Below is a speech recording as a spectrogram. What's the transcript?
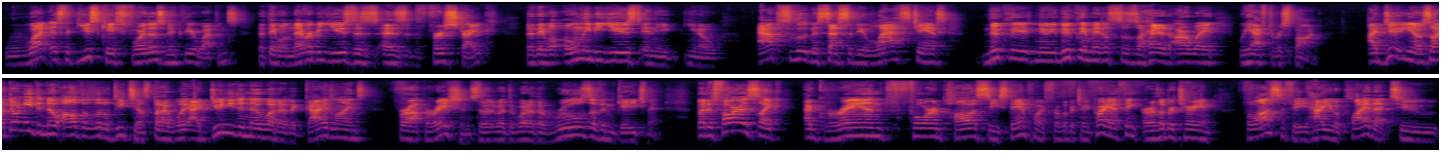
what is the use case for those nuclear weapons. That they will never be used as as the first strike. That they will only be used in the you know absolute necessity, last chance. Nuclear nu- nuclear missiles are headed our way. We have to respond. I do, you know, so I don't need to know all the little details, but I do need to know what are the guidelines for operations. So what are the- what are the rules of engagement? But as far as like a grand foreign policy standpoint for Libertarian Party, I think, or libertarian philosophy, how you apply that to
